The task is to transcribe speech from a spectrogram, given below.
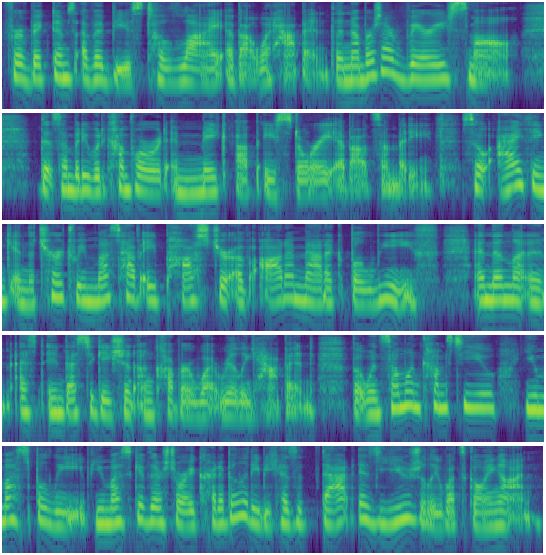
for victims of abuse to lie about what happened. The numbers are very small that somebody would come forward and make up a story about somebody. So I think in the church we must have a posture of automatic belief and then let an investigation uncover what really happened. But when someone comes to you, you must believe. You must give their story credibility because that is usually what's going on.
